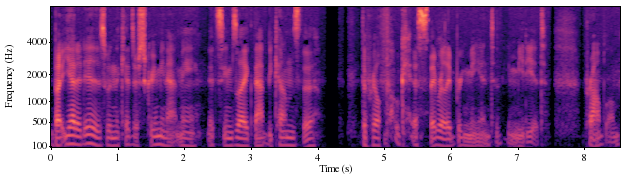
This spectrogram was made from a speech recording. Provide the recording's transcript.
but yet it is when the kids are screaming at me. It seems like that becomes the the real focus. They really bring me into the immediate problem.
